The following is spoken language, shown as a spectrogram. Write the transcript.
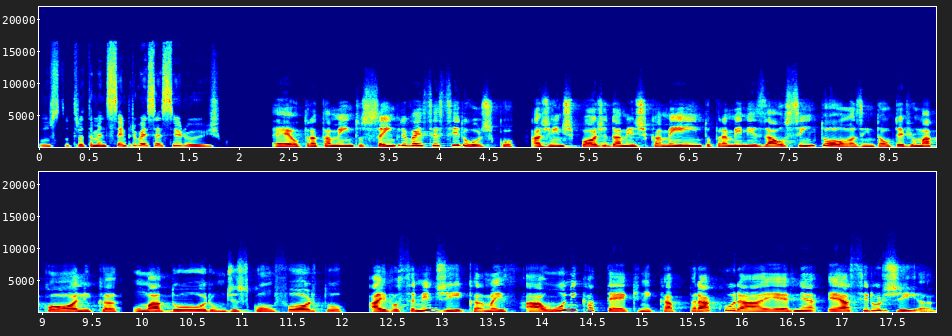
O, o tratamento sempre vai ser cirúrgico. É, o tratamento sempre vai ser cirúrgico. A gente pode dar medicamento para amenizar os sintomas. Então, teve uma cólica, uma dor, um desconforto, aí você medica, mas a única técnica para curar a hérnia é a cirurgia.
